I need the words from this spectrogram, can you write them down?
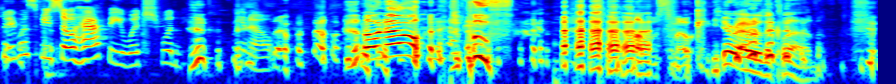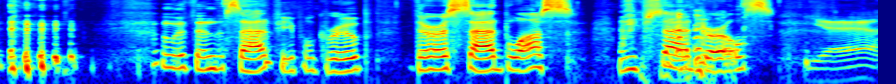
they must be so happy which would you know Oh no! Poof! Puff of smoke. You're out of the club. Within the sad people group, there are sad bois and sad girls. Yeah.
